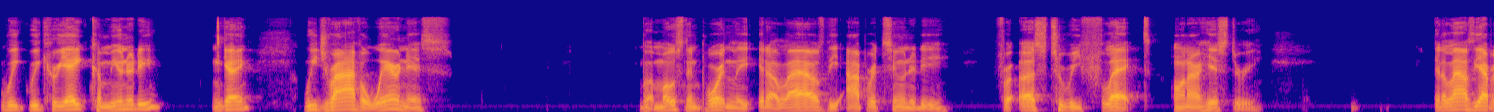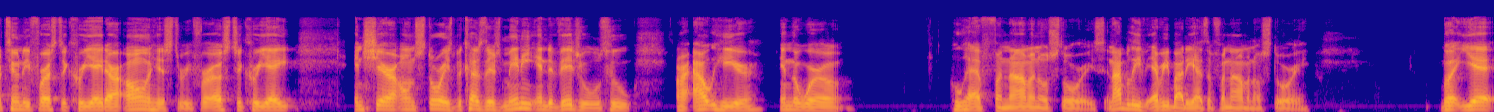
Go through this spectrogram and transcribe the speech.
we we create community Okay. We drive awareness, but most importantly, it allows the opportunity for us to reflect on our history. It allows the opportunity for us to create our own history, for us to create and share our own stories because there's many individuals who are out here in the world who have phenomenal stories. And I believe everybody has a phenomenal story. But yet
